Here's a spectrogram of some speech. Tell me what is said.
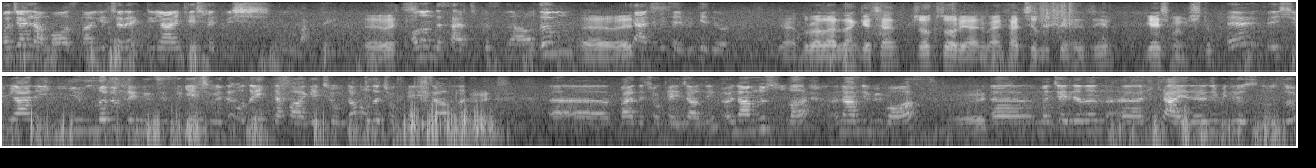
Magellan Boğazı'ndan geçerek dünyayı keşfetmiş bulunmaktayım. Evet. Onun da sertifikasını aldım. Evet. Kendimi tebrik ediyorum. Yani buralardan geçen çok zor yani. Ben kaç yıllık denizciyim. Geçmemiştim. Evet, eşim yani yılların denizcisi geçmedi. O da ilk defa geçiyor buradan. O da çok heyecanlı. Evet. Ee, ben de çok heyecanlıyım. Önemli sular, önemli bir boğaz. Evet. Ee, Magellan'ın e, hikayelerini biliyorsunuzdur.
